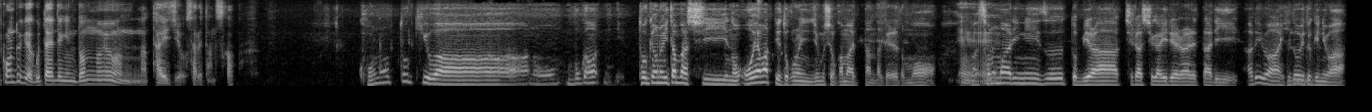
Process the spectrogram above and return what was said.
この時は具体的にどのような退治をされたんですか？この時は、あの、僕は東京の板橋の大山っていうところに事務所を構えてたんだけれども、ええまあ、その周りにずっとビラ、チラシが入れられたり、あるいはひどい時には、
